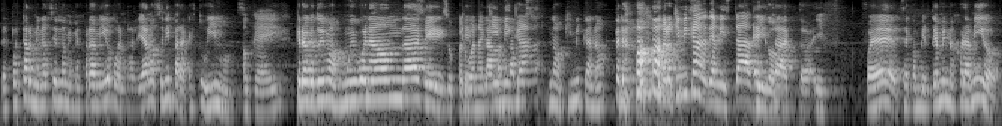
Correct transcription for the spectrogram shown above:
después terminó siendo mi mejor amigo, porque en realidad no sé ni para qué estuvimos. Ok. Creo que tuvimos muy buena onda. Sí, que, súper que buena la química. pasamos- no, química no, pero... Pero química de amistad, digo. Exacto, y fue, se convirtió en mi mejor amigo.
